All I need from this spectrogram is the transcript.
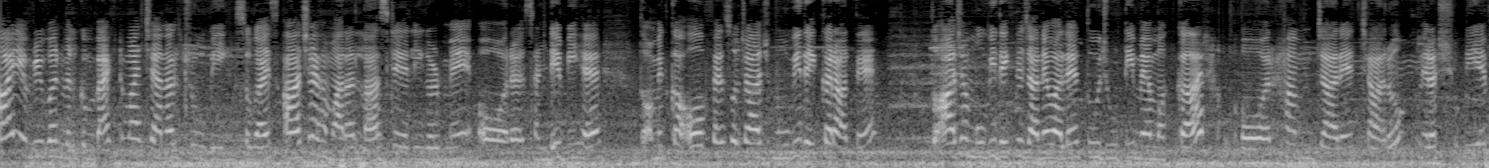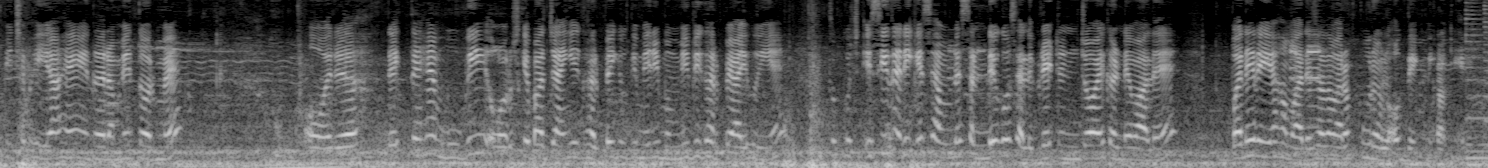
Hi everyone welcome back to my channel true being so guys आज है हमारा लास्ट डे अलीगढ़ में और संडे भी है तो अमित का ऑफ़ है, सोचा आज मूवी देख कर आते हैं। तो आज हम मूवी देखने जाने वाले हैं, तू झूठी, मैं मक्कार। और हम जा रहे हैं चारों। मेरा शुभी है, पीछे भैया हैं, इधर अमित और मैं। और देखते हैं मूवी और उसके बाद जाएँगे घर पे, क्योंकि मेरी मम्मी भी घर पे आई हुई है। तो कुछ इसी तरीके से हमने संडे को सेलिब्रेट एंजॉय करने वाले हैं। बने रहिए हमारे साथ, हमारा पूरा व्लॉग देखने के लिए।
